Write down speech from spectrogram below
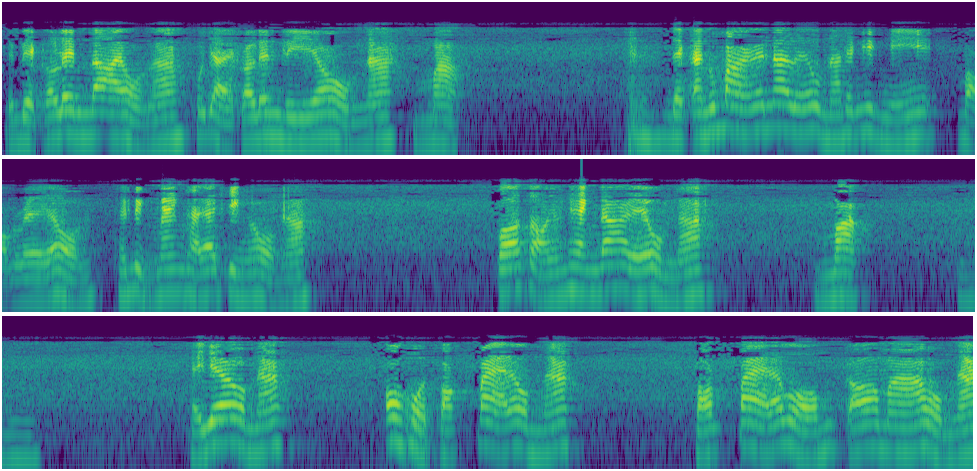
เด็กๆก็เล่นได้ครับผมนะ ผู้ใหญ่ก็เล่นดีครับผมนะ มา เด็กอนุบาลเล่นได้เลยครับผมนะเทคนิคนี้บอกเลยครับผมเทคนิคแม่งใช้ได้จริงครับผมนะปสองยังแทงได้เลยครับผมนะมาใช้เยอะครับผมนะโอ้โหปอกแปดแล้วผมนะปอกแปดแล้วผม ก็มาครับผมนะ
